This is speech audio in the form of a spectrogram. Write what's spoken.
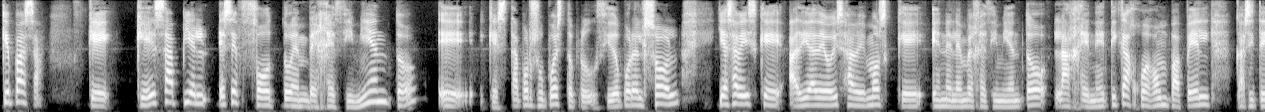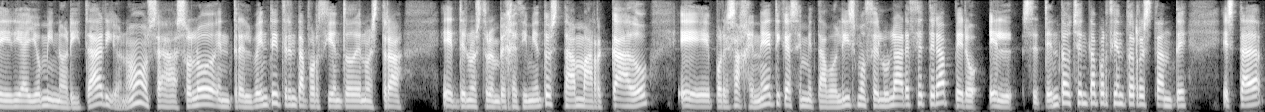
¿Qué pasa? Que, que esa piel, ese fotoenvejecimiento, eh, que está por supuesto producido por el sol, ya sabéis que a día de hoy sabemos que en el envejecimiento la genética juega un papel, casi te diría yo, minoritario, ¿no? O sea, solo entre el 20 y 30% de nuestra eh, de nuestro envejecimiento está marcado eh, por esa genética, ese metabolismo celular, etcétera, pero el 70-80% restante está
